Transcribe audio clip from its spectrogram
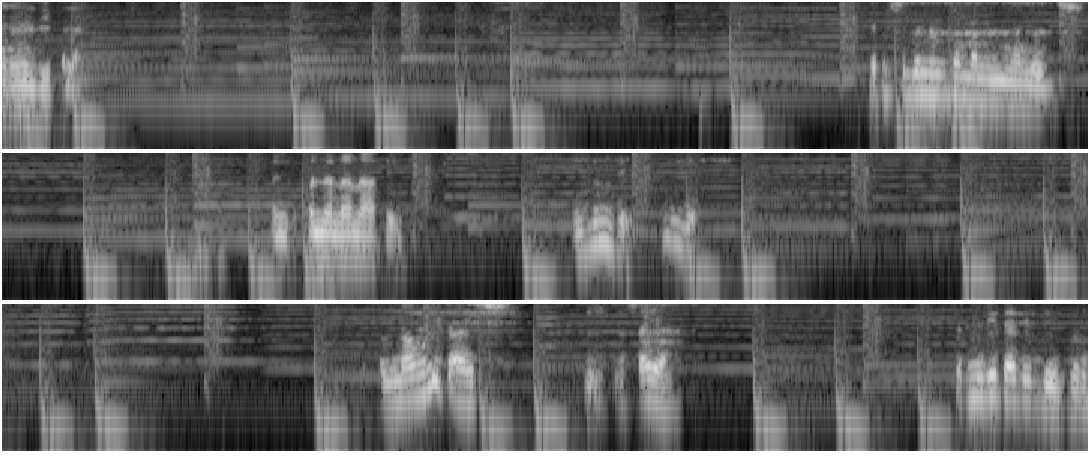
pero hindi pala. Pero sa ganun naman ng mga lods, ang na lang natin. Eh, hindi. Hindi. Pag mamonetize, masaya. Pero hindi tayo titigil.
